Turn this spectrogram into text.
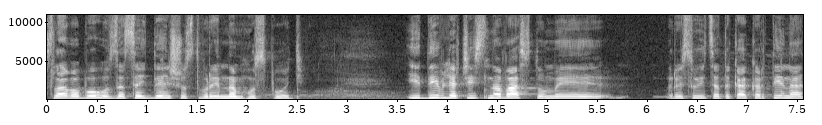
Слава Богу за цей день, що створив нам Господь. І дивлячись на вас, то ми рисується така картина,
